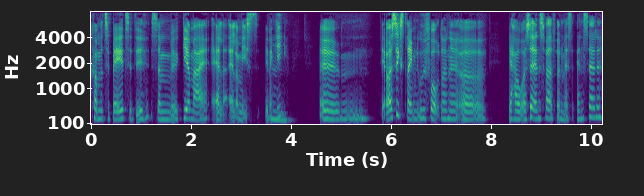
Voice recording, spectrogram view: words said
kommet tilbage til det, som øh, giver mig aller, allermest energi. Mm. Øhm, det er også ekstremt udfordrende, og jeg har jo også ansvaret for en masse ansatte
